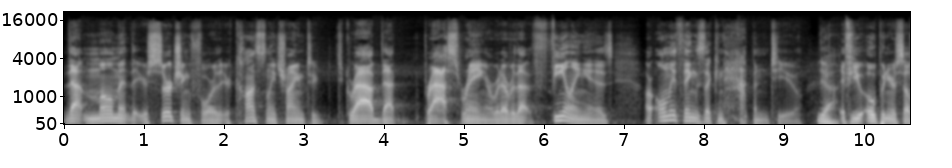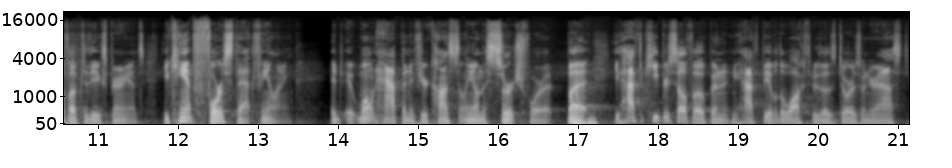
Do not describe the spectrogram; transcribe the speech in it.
that moment that you're searching for that you're constantly trying to, to grab that brass ring or whatever that feeling is are only things that can happen to you Yeah. if you open yourself up to the experience you can't force that feeling it, it won't happen if you're constantly on the search for it but mm-hmm. you have to keep yourself open and you have to be able to walk through those doors when you're asked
